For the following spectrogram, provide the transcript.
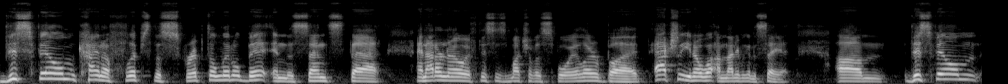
This film kind of flips the script a little bit in the sense that, and I don't know if this is much of a spoiler, but actually, you know what? I'm not even going to say it. Um, this film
